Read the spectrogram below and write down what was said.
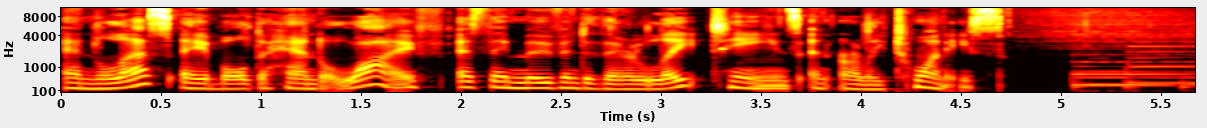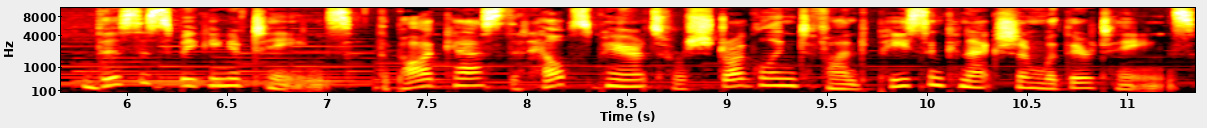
and less able to handle life as they move into their late teens and early 20s. This is Speaking of Teens, the podcast that helps parents who are struggling to find peace and connection with their teens.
